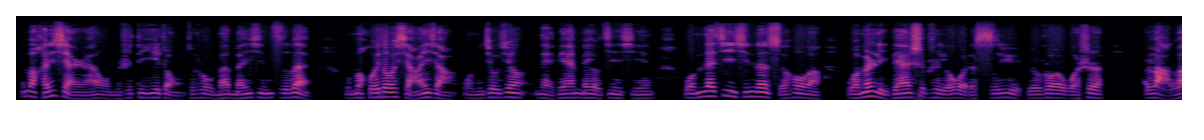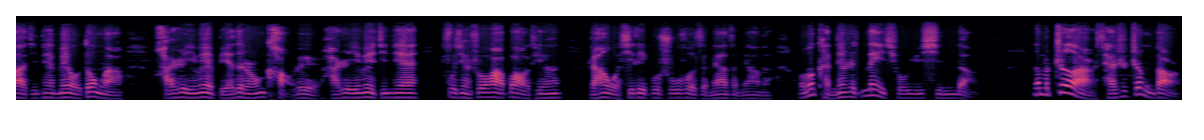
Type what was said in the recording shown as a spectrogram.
那么很显然，我们是第一种，就是我们扪心自问。我们回头想一想，我们究竟哪边没有尽心？我们在尽心的时候呢，我们里边是不是有我的私欲？比如说，我是懒了，今天没有动啊，还是因为别的这种考虑，还是因为今天父亲说话不好听，然后我心里不舒服，怎么样怎么样的？我们肯定是内求于心的，那么这才是正道。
